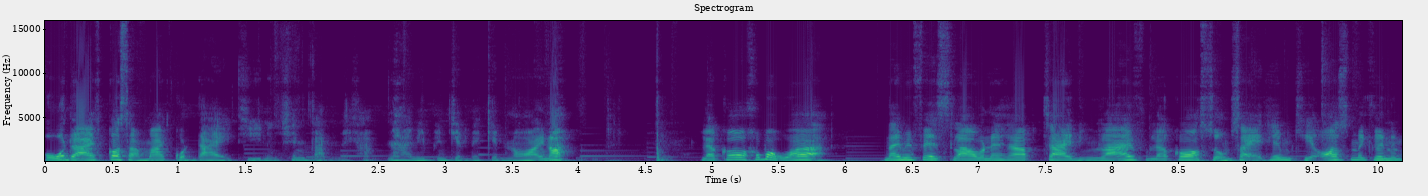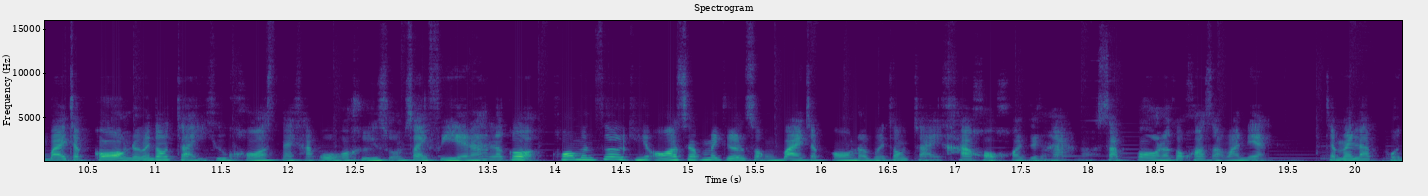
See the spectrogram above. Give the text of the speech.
Overdrive ก็สามารถกดได้อีกทีหนึ่งเช่นกันนะครับนะอันนี้เป็นเก็บเล็กเก็บน้อยเนาะแล้วก็เขาบอกว่า ในเมฟเฟสเรานะครับ จ่าย1ไลฟ์แล้วก็สวมใส่ไอเทม Chaos ไม่เกิน1ใบจากกอง โดยไม่ต้องจ่าย EQ Cost นะครับโอ้ก็คือสวมใส่ฟรีนะ แล้วก็ c o m m o n s t e r Chaos ครับไม่เกิน2ใบจากกองโดยไม่ต้องจ่ายค่าคอคอยต่างหากเนาะสับกองแล้วก็ความสามารถเนี่ยจะไม่รับผล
